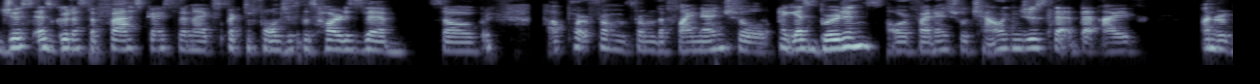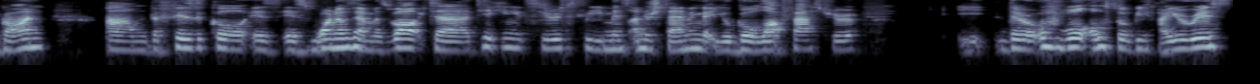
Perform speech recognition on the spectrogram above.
just as good as the fast guys, then I expect to fall just as hard as them. So apart from from the financial, I guess, burdens or financial challenges that that I've undergone, um, the physical is is one of them as well. Uh, taking it seriously means understanding that you'll go a lot faster there will also be higher risk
